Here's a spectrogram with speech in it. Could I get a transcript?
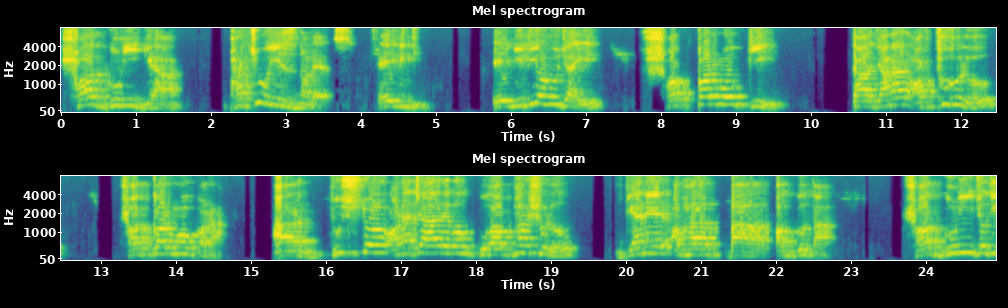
সদ্গুণী জ্ঞান ভার্চু ইজ নলেজ এই নীতি। এই নীতি অনুযায়ী সৎকর্ম কি? তা জানার অর্থ হলো সৎকর্ম করা। আর দুষ্ট অনাচার এবং কুঅভ্যাস হলো জ্ঞানের অভাব বা অজ্ঞতা। সদ্গুণী যদি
